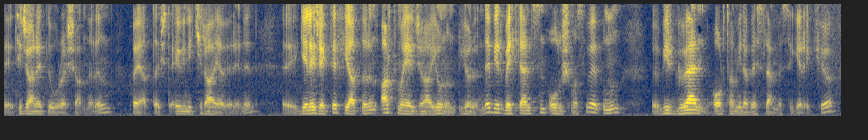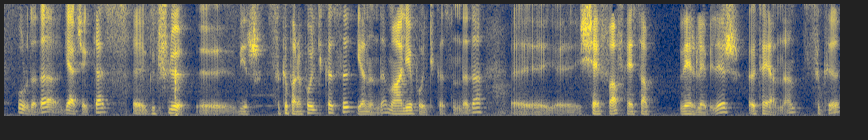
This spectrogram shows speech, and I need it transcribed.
e, ticaretle uğraşanların veyahut da işte evini kiraya verenin gelecekte fiyatların artmayacağı yönünde bir beklentisinin oluşması ve bunun e, bir güven ortamıyla beslenmesi gerekiyor. Burada da gerçekten e, güçlü bir sıkı para politikası yanında maliye politikasında da şeffaf hesap verilebilir. Öte yandan sıkı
